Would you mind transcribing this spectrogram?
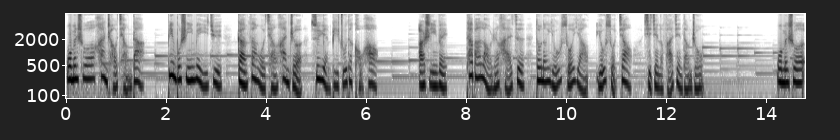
我们说汉朝强大，并不是因为一句“敢犯我强汉者，虽远必诛”的口号，而是因为他把老人孩子都能有所养、有所教写进了法典当中。我们说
